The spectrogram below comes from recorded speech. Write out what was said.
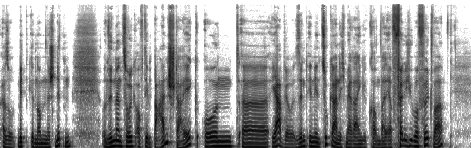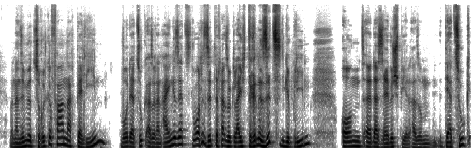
also mitgenommene Schnitten und sind dann zurück auf den Bahnsteig. Und äh, ja, wir sind in den Zug gar nicht mehr reingekommen, weil er völlig überfüllt war. Und dann sind wir zurückgefahren nach Berlin, wo der Zug also dann eingesetzt wurde, sind dann also gleich drinnen sitzen geblieben und äh, dasselbe Spiel. Also der Zug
